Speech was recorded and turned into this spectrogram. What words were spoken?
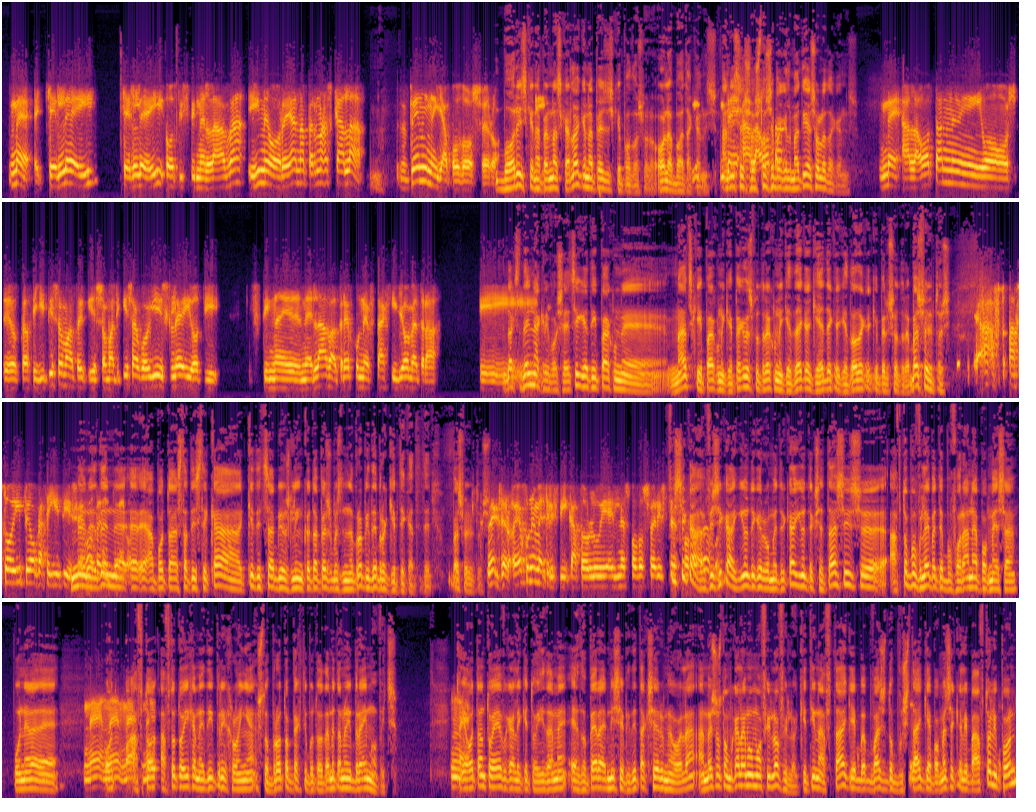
Ναι, και λέει, και λέει ότι στην Ελλάδα είναι ωραία να περνάς καλά. Δεν είναι για ποδόσφαιρο. Μπορείς και να περνάς καλά και να παίζεις και ποδόσφαιρο. Όλα μπορεί να τα κάνεις. Ναι, Αν είσαι αλλά σωστός όταν- επαγγελματίας, όλα τα κάνεις. Ναι, αλλά όταν ε, ο, ο καθηγητής σωματι- σωματικής αγωγής λέει ότι στην ε, Ελλάδα τρέχουν 7 χιλιόμετρα οι- Εντάξει, δεν είναι ακριβώς έτσι, γιατί υπάρχουν ε, μάτς και υπάρχουν και παίκτες που τρέχουν και 10 και 11 και 12 και περισσότερα. Εν πάση περιπτώσει. Αυτό, αυτό είπε ο καθηγητής. Ναι, Εγώ ναι, δεν, ε, ξέρω. ε, από τα στατιστικά και τη Champions League και όταν παίζουμε στην Ευρώπη δεν προκύπτει κάτι τέτοιο. Εν πάση περιπτώσει. Δεν ξέρω, έχουν μετρηθεί καθόλου οι Έλληνες ποδοσφαιριστές. Φυσικά, φωτογράφους; φυσικά. Γίνονται και εργομετρικά, γίνονται εξετάσεις. αυτό που βλέπετε που φοράνε από μέσα, που είναι. ε, Ναι, ναι, ότι- ναι, αυτό, ναι. αυτό το είχαμε δει πριν χρόνια. Στον πρώτο παίχτη που το είδαμε ήταν ο Ιμπραήμοβιτς. Ναι. Και όταν το έβγαλε και το είδαμε, εδώ πέρα εμείς επειδή τα ξέρουμε όλα, αμέσως τον βγάλαμε ομοφιλόφιλο. Και τι είναι αυτά, και βάζει το μπουστάκι από μέσα κλπ. Αυτό λοιπόν,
